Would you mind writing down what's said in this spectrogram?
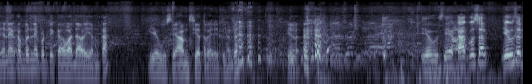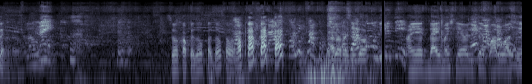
એને ખબર નહીં પડતી કે અવાજ આવે એમ કા. એવું છે આમ છેતરાય પછી કા પેલા- એવું છે કા કુશલ એવું છે ને? જો કાપે જો કાપ કાપ કાપ કાપ કાપ. હાલો પછી જો. અહીંયા એક ડાઈ મછલી આવેલી છે પાલવા છે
